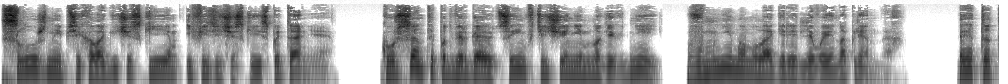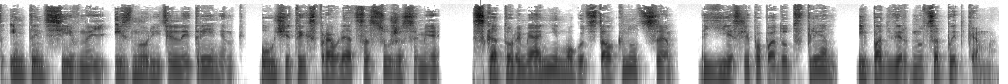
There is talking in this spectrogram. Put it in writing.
сложные психологические и физические испытания. Курсанты подвергаются им в течение многих дней в мнимом лагере для военнопленных. Этот интенсивный, изнурительный тренинг учит их справляться с ужасами, с которыми они могут столкнуться, если попадут в плен и подвергнутся пыткам.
